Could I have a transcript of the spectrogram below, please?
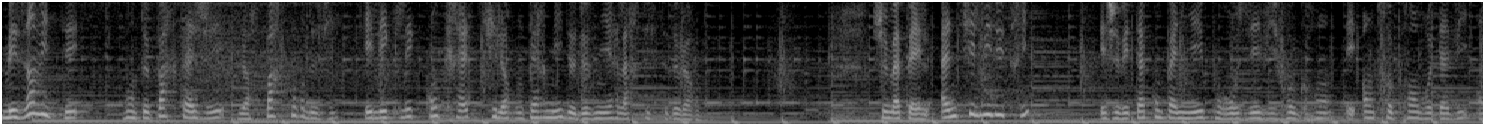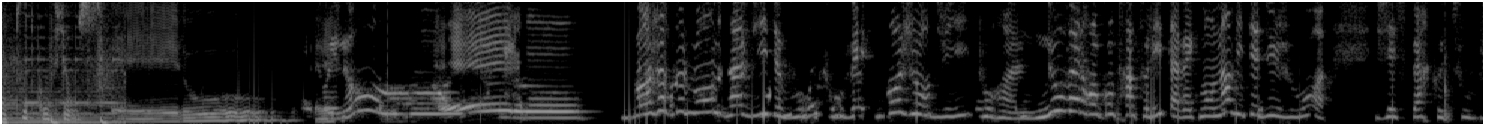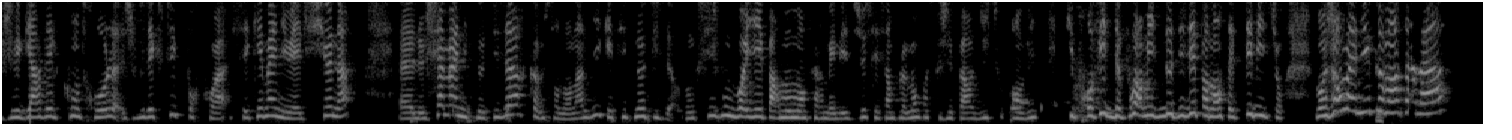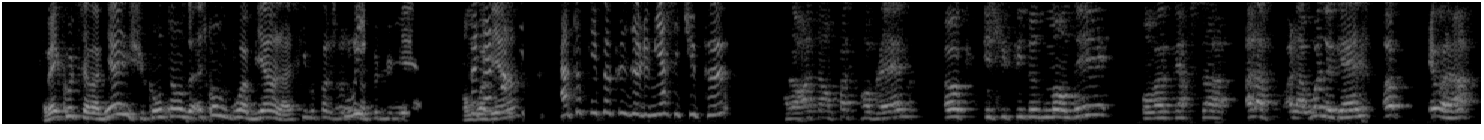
Mes invités vont te partager leur parcours de vie et les clés concrètes qui leur ont permis de devenir l'artiste de leur vie. Je m'appelle Anne-Sylvie Dutry et je vais t'accompagner pour oser vivre grand et entreprendre ta vie en toute confiance. Hello. Hello. Hello. Bonjour tout le monde, ravi de vous retrouver aujourd'hui pour une nouvelle rencontre insolite avec mon invité du jour. J'espère que tout, je vais garder le contrôle. Je vous explique pourquoi. C'est qu'Emmanuel Chiona, euh, le chaman hypnotiseur, comme son nom l'indique, est hypnotiseur. Donc si vous me voyez par moments fermer les yeux, c'est simplement parce que j'ai pas du tout envie qu'il profite de pouvoir m'hypnotiser pendant cette émission. Bonjour Manu, comment ça va? Eh ben, écoute, ça va bien et je suis content. De... Est-ce qu'on me voit bien là? Est-ce qu'il ne faut pas que je rajoute Oui. un peu de lumière? On voit bien? un, un tout petit peu plus de lumière si tu peux. Alors attends, pas de problème. Hop, il suffit de demander. On va faire ça à la, à la one again. Hop, et voilà.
